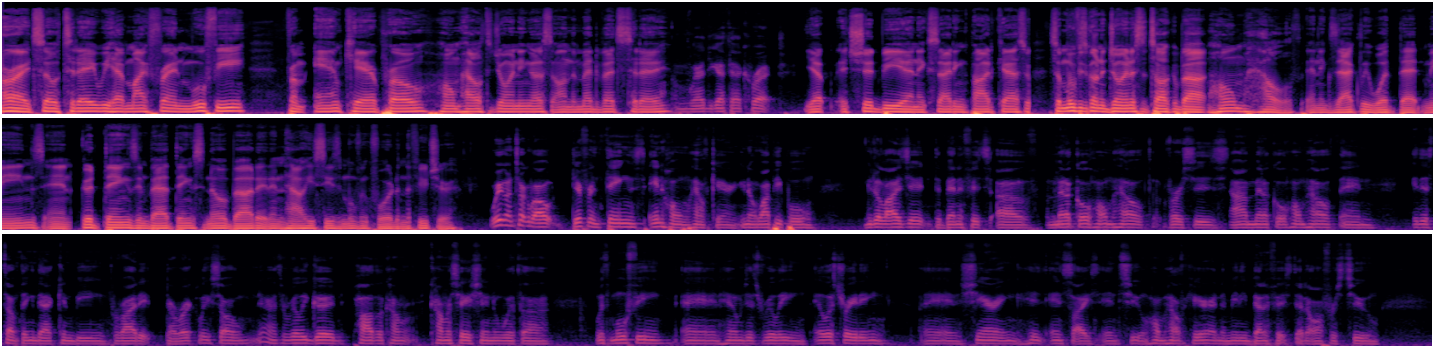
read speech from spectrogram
All right, so today we have my friend Muffi from AmCare Pro Home Health joining us on the MedVets today. I'm glad you got that correct. Yep, it should be an exciting podcast. So Muffi's going to join us to talk about home health and exactly what that means and good things and bad things to know about it and how he sees it moving forward in the future. We're going to talk about different things in home healthcare. You know, why people utilize it, the benefits of medical home health versus non-medical home health, and it is something that can be provided directly. So yeah, it's a really good positive com- conversation with uh, with Muffi and him just really illustrating and sharing his insights into home health care and the many benefits that it offers to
